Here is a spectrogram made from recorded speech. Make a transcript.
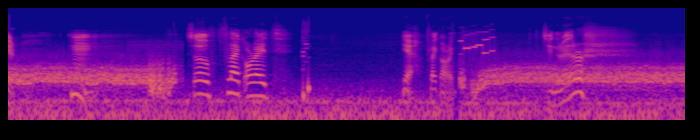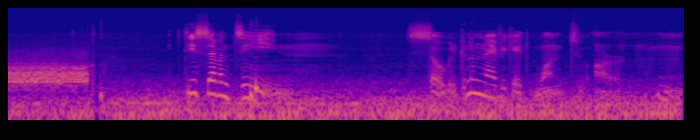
Here. Hmm. So, flag alright. Yeah, flag alright. Generator. T17. So we're gonna navigate one to our. Hmm.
